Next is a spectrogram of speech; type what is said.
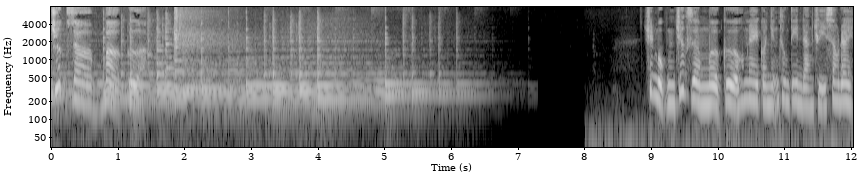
trước giờ mở cửa. Chuyên mục trước giờ mở cửa hôm nay có những thông tin đáng chú ý sau đây.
